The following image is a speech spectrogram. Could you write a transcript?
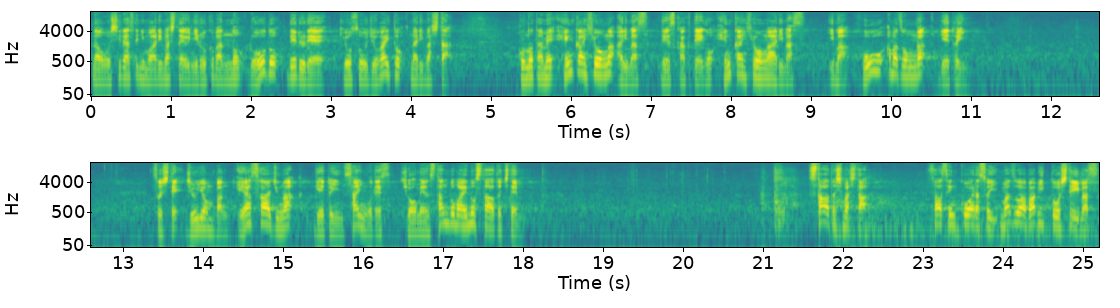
なおお知らせにもありましたように6番のロードデルレイ競争除外となりました。このため返還表があります。レース確定後返還表があります。今ホウオウアマゾンがゲートイン。そして14番エアサージュがゲートイン最後です。正面スタンド前のスタート地点。スタートしました。さあ先行争いまずはバビットをしています。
